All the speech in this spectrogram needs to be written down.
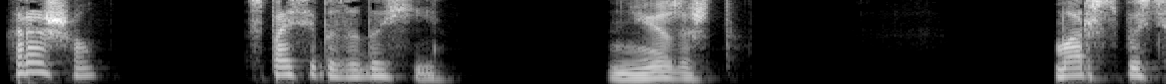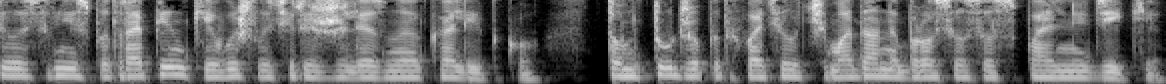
«Хорошо. Спасибо за духи». «Не за что». Марш спустилась вниз по тропинке и вышла через железную калитку. Том тут же подхватил чемодан и бросился в спальню Дики.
